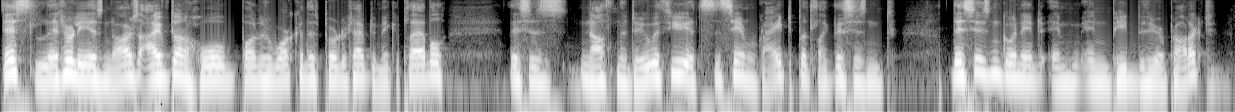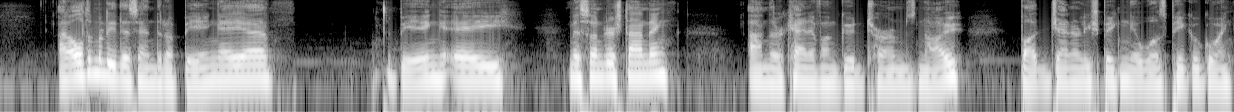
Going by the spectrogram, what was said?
this literally isn't ours. I've done a whole bunch of work on this prototype to make it playable. This is nothing to do with you. It's the same right, but like this isn't this isn't going to Im- impede with your product." And ultimately, this ended up being a uh, being a misunderstanding, and they're kind of on good terms now. But generally speaking, it was Piko going,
